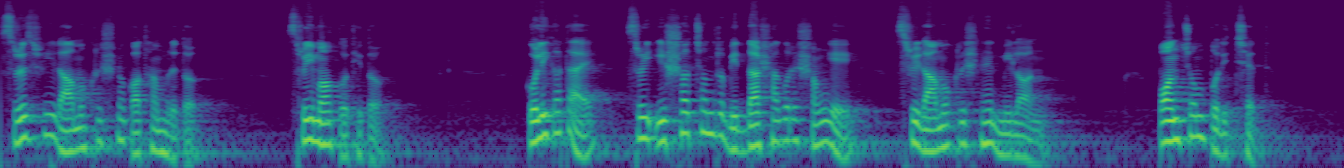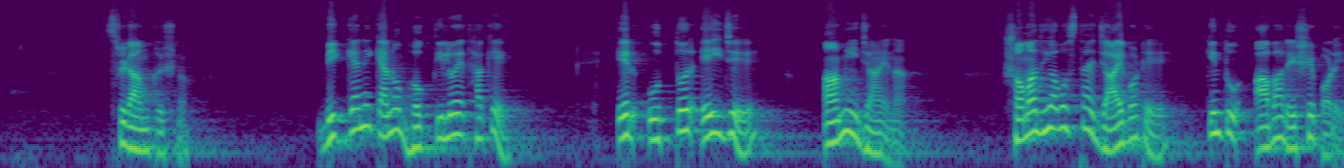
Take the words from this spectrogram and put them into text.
শ্রী শ্রী রামকৃষ্ণ কথামৃত শ্রীম কথিত কলিকাতায় শ্রী ঈশ্বরচন্দ্র বিদ্যাসাগরের সঙ্গে শ্রী রামকৃষ্ণের মিলন। পঞ্চম পরিচ্ছেদ। শ্রীরামকৃষ্ণ, বিজ্ঞানী কেন ভক্তি লয়ে থাকে? এর উত্তর এই যে, আমি যায় না। সমাধি অবস্থায় যায় বটে, কিন্তু আবার এসে পড়ে।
